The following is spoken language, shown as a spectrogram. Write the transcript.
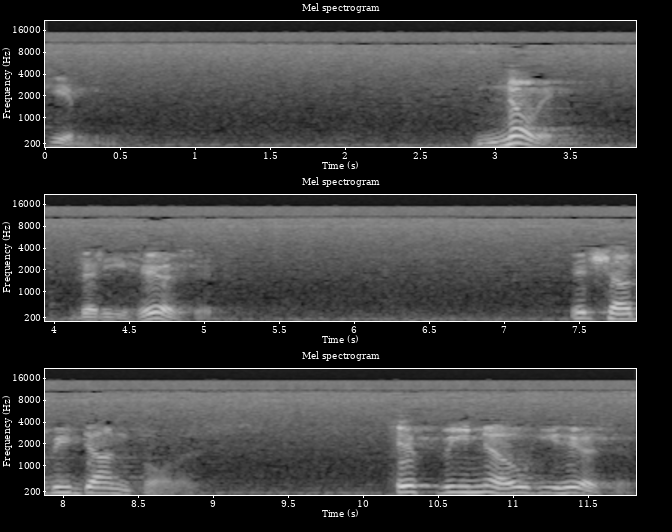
Him, knowing that He hears it, it shall be done for us. If we know He hears it.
